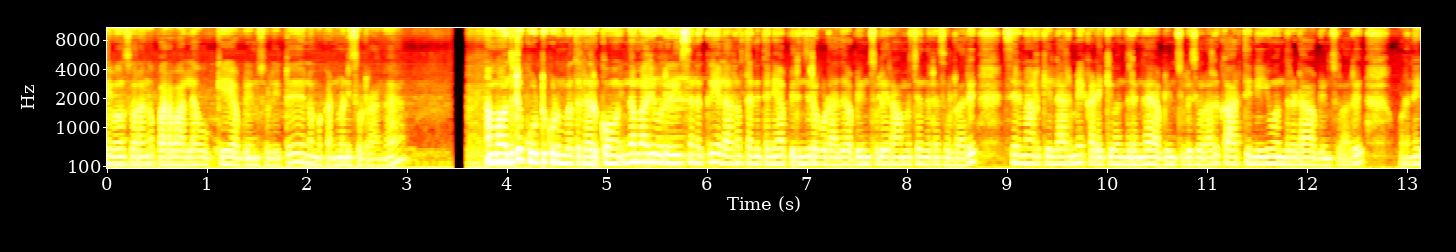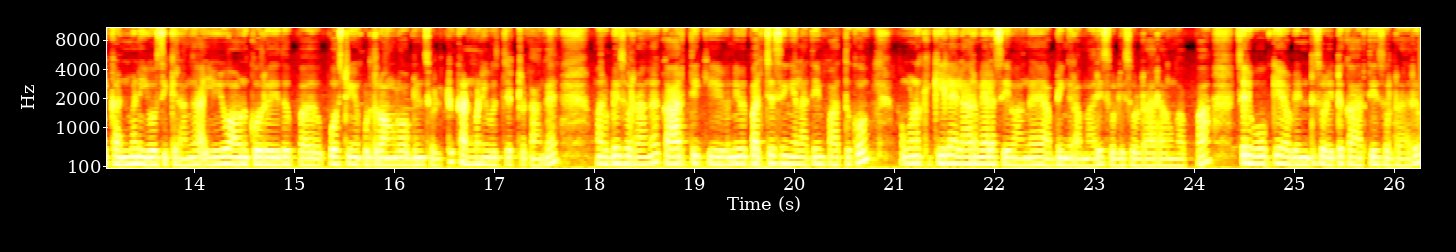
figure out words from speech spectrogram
இவங்க சொல்கிறாங்க பரவாயில்ல ஓகே அப்படின்னு சொல்லிட்டு நம்ம கண்மணி சொல்கிறாங்க நம்ம வந்துட்டு கூட்டு குடும்பத்தில் இருக்கோம். இந்த மாதிரி ஒரு ரீசனுக்கு எல்லாரும் தனித்தனியாக பிரிஞ்சிடக்கூடாது அப்படின்னு சொல்லி ராமச்சந்திரன் சொல்கிறாரு சரி நாளைக்கு எல்லாருமே கடைக்கு வந்துருங்க அப்படின்னு சொல்லி சொல்கிறாரு கார்த்தி நீயும் வந்துடுடா அப்படின்னு சொல்கிறாரு உடனே கண்மணி யோசிக்கிறாங்க. ஐயோ அவனுக்கு ஒரு இது போஸ்டிங்கை கொடுத்துருவாங்களோ அப்படின்னு சொல்லிட்டு கண்மணி யோசிச்சிட்டுருக்காங்க மறுபடியும் சொல்கிறாங்க கார்த்திக்கு நீ பர்ச்சேசிங் எல்லாத்தையும் பார்த்துக்கோ உனக்கு கீழே எல்லாரும் வேலை செய்வாங்க அப்படிங்கிற மாதிரி சொல்லி சொல்கிறாரு அவங்க அப்பா. சரி ஓகே அப்படின்ட்டு சொல்லிட்டு கார்த்தியும் சொல்கிறாரு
